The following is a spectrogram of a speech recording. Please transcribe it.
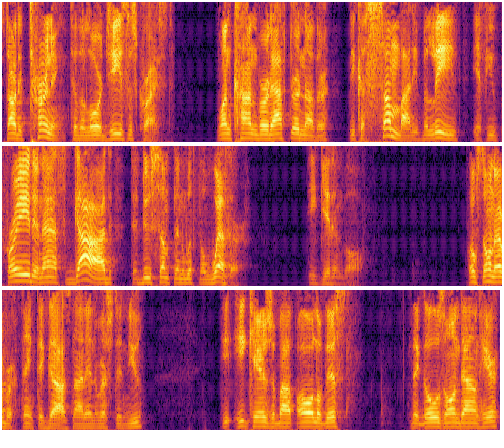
started turning to the Lord Jesus Christ. One convert after another, because somebody believed if you prayed and asked God to do something with the weather, he'd get involved. Folks, don't ever think that God's not interested in you. He, he cares about all of this that goes on down here.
